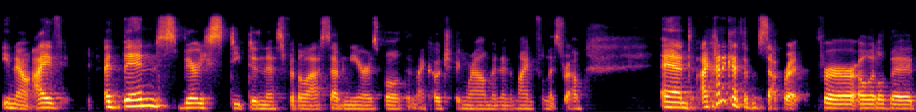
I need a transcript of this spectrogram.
you know, I've I've been very steeped in this for the last seven years, both in my coaching realm and in the mindfulness realm. And I kind of kept them separate for a little bit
